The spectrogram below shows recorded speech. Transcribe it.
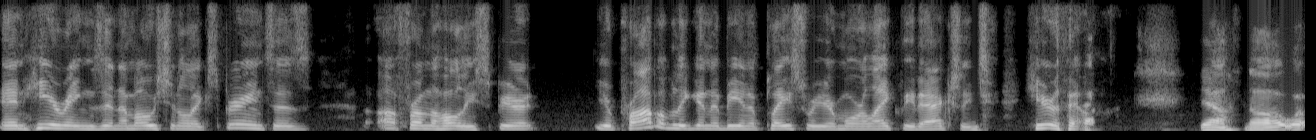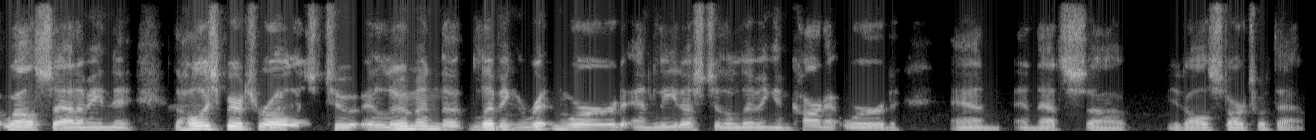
and hearings and emotional experiences uh, from the Holy Spirit, you're probably going to be in a place where you're more likely to actually hear them. Yeah, no, well said. I mean, the, the, Holy Spirit's role is to illumine the living written word and lead us to the living incarnate word, and and that's uh, it. All starts with that.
